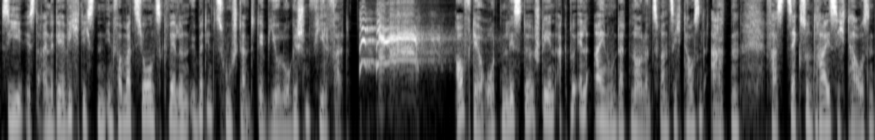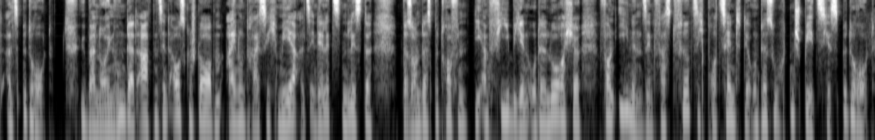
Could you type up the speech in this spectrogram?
Sie ist eine der wichtigsten Informationsquellen über den Zustand der biologischen Vielfalt. Auf der roten Liste stehen aktuell 129.000 Arten, fast 36.000 als bedroht. Über 900 Arten sind ausgestorben, 31 mehr als in der letzten Liste. Besonders betroffen die Amphibien oder Lurche. Von ihnen sind fast 40 Prozent der untersuchten Spezies bedroht.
